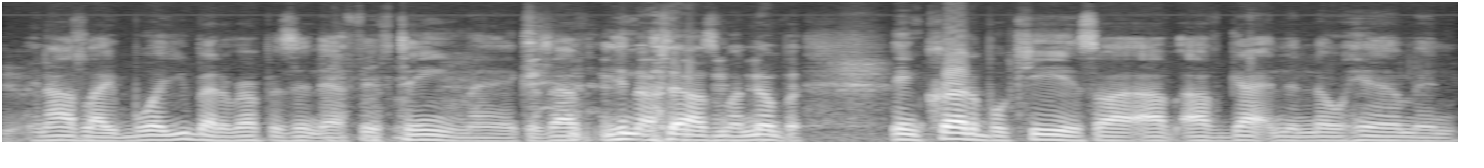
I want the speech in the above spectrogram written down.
yeah. and I was like, boy, you better represent that 15 man, because I, you know, that was my number. Incredible kid, so I, have I've gotten to know him and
